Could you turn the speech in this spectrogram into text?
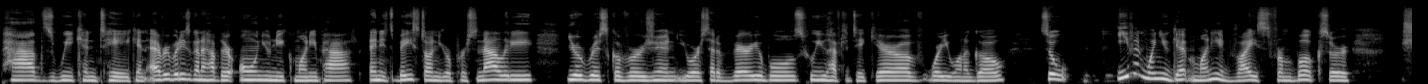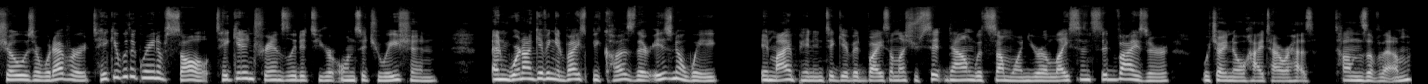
paths we can take and everybody's going to have their own unique money path and it's based on your personality, your risk aversion, your set of variables, who you have to take care of, where you want to go. So even when you get money advice from books or shows or whatever, take it with a grain of salt. Take it and translate it to your own situation. And we're not giving advice because there is no way, in my opinion, to give advice unless you sit down with someone. You're a licensed advisor, which I know Hightower has tons of them,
